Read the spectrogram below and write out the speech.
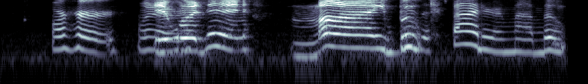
or her. Whatever. It was in my There's a spider in my boot.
